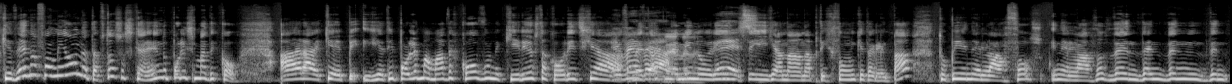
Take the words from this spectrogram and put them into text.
Και δεν αφομοιώνεται αυτό σας κάνει. Είναι πολύ σημαντικό. Άρα και γιατί πολλέ μαμάδες κόβουν κυρίως τα κορίτσια ε, μετά την εμμηνορίδηση για να αναπτυχθούν κτλ. Το οποίο είναι λάθος. Είναι λάθος. Δεν, δεν, δεν, δεν,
